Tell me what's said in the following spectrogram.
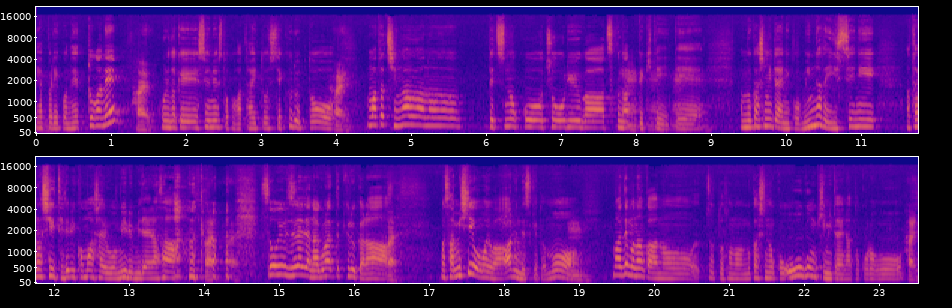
やっぱりこうネットがねはい。これだけ SNS とかが台頭してくると、はい。また違うあの別のこう潮流が熱くなってきていて、昔みたいにこうみんなで一斉に新しいテレビコマーシャルを見るみたいなさはいはいそういう時代じゃなくなってくるから、はい。まあ、寂しい思いはあるんですけども、うんまあでもなんかあのちょっとその昔のこう黄金期みたいなところをはい。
